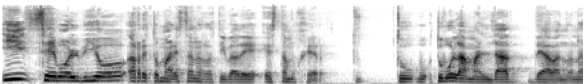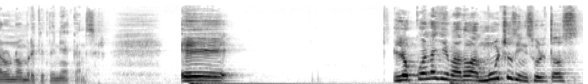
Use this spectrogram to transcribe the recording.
y se volvió a retomar esta narrativa de esta mujer tu- tuvo, tuvo la maldad de abandonar a un hombre que tenía cáncer. Eh, lo cual ha llevado a muchos insultos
